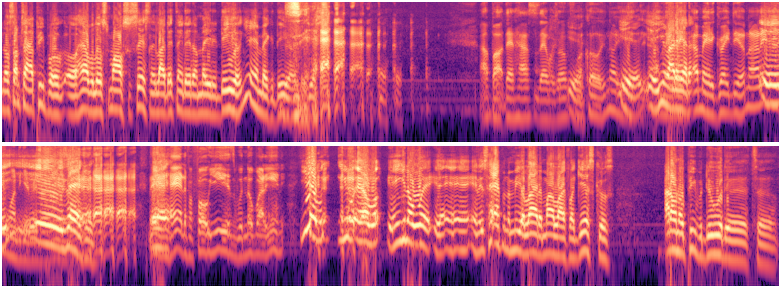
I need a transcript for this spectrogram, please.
You know, sometimes people uh, have a little small success and they like they think they done made a deal. You didn't make a deal. I bought that house that was up Yeah. for closing. No, Yeah, you, yeah, I you might have had a- I made a great deal. No, they Yeah, really wanted to get rid yeah, of it. exactly. they had Man. had it for four years with nobody in it. Yeah, but you ever, and you know what, and, and, and it's happened to me a lot in my life, I guess, because I don't know people do it to, to,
